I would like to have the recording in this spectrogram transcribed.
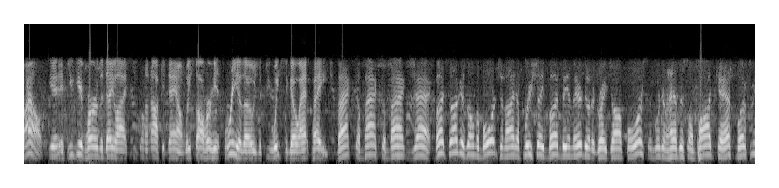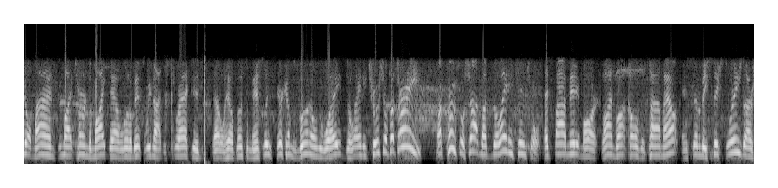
Wow. If you give her the daylight, she's going to knock it down. We saw her hit three of those a few weeks ago at Page. Back to back to back, Jack. Bud Sugg is on the board tonight. I appreciate Bud being there, doing a great job for us. And we're going to have this on podcast. But if you don't mind, you might turn the mic down a little bit so we're not distracted. That'll help us immensely. Here comes Boone on the way. Delaney Truschel for three. A crucial shot by Delaney Crucial at five minute mark. Line block calls a timeout, and it's going to be six threes. Our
